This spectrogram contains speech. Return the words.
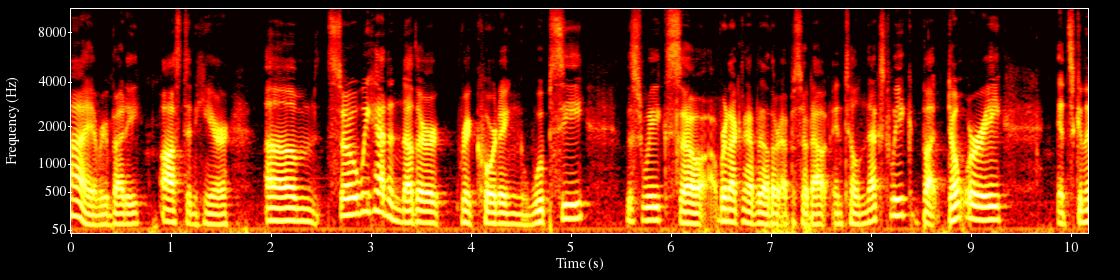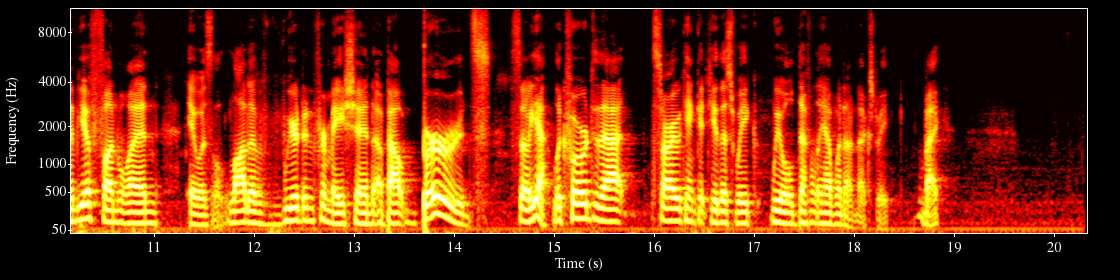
Hi, everybody. Austin here. Um, so we had another recording whoopsie this week, so we're not going to have another episode out until next week, but don't worry. It's going to be a fun one. It was a lot of weird information about birds. So yeah, look forward to that. Sorry we can't get to you this week. We will definitely have one out next week. Bye.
